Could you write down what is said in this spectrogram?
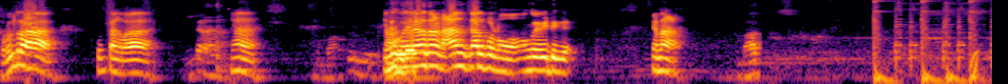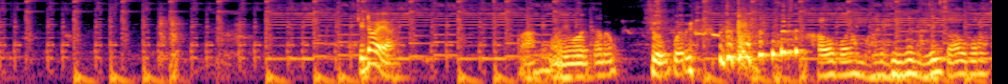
சொல்றா கூப்பிட்டாங்களா? ஆ. இன்னும் கொஞ்ச நேரத்தில் நாங்கள் கால் பண்ணுவோம் உங்கள் வீட்டுக்கு. ஏன்னா? கிட்டவாயா கரம் சூப்பர் சாவ போகிறான் மாறி நவீன் சாவ போகிறான்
